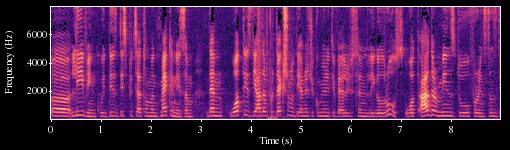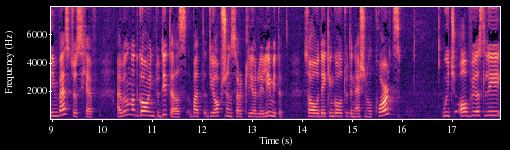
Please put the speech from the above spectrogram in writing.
uh, living with this dispute settlement mechanism, then what is the other protection of the energy community values and legal rules? What other means do, for instance, the investors have? I will not go into details, but the options are clearly limited. So they can go to the national courts, which obviously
